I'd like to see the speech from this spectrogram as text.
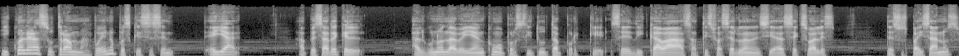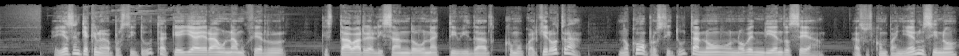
¿Y cuál era su trauma? Bueno, pues que se ella, a pesar de que algunos la veían como prostituta porque se dedicaba a satisfacer las necesidades sexuales de sus paisanos, ella sentía que no era prostituta, que ella era una mujer que estaba realizando una actividad como cualquier otra, no como prostituta, no, no vendiéndose a, a sus compañeros, sino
